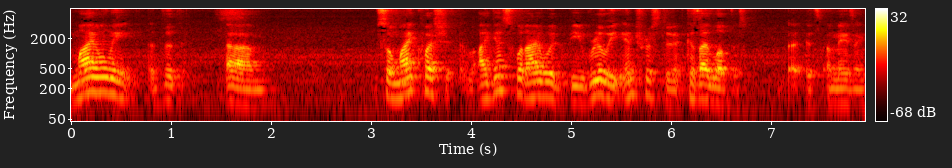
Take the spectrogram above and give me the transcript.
My only the um, so my question, I guess, what I would be really interested in because I love this, uh, it's amazing.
